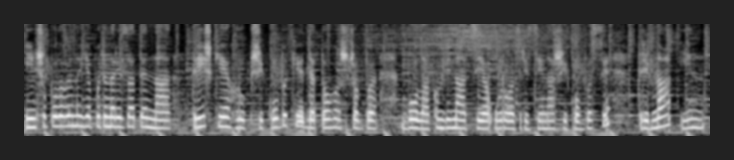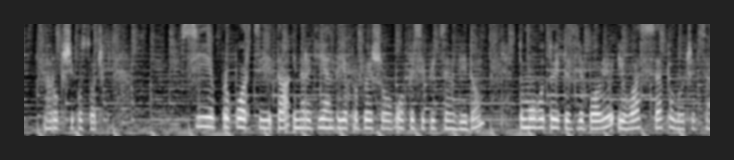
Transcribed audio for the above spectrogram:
іншу половину я буду нарізати на трішки грубші кубики, для того, щоб була комбінація у розрізі нашої ковбаси, дрібна і грубші кусочки. Всі пропорції та інгредієнти я пропишу в описі під цим відео, тому готуйте з любов'ю і у вас все вийде.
